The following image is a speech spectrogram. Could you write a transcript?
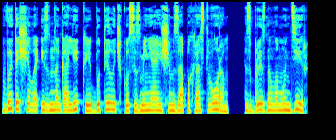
Вытащила из многоликой бутылочку с изменяющим запах раствором, сбрызнула мундир,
